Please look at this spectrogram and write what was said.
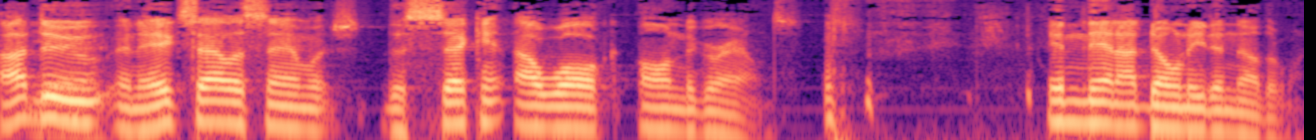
I do an egg salad sandwich the second I walk on the grounds, and then I don't eat another one.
